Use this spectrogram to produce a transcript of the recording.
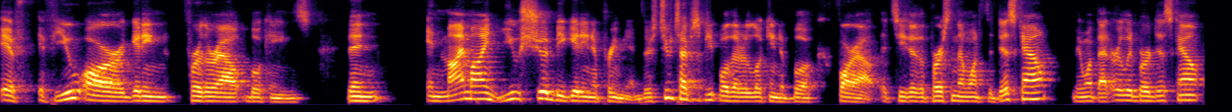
If if you are getting further out bookings, then in my mind, you should be getting a premium. There's two types of people that are looking to book far out. It's either the person that wants the discount, they want that early bird discount,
